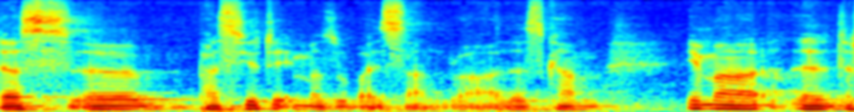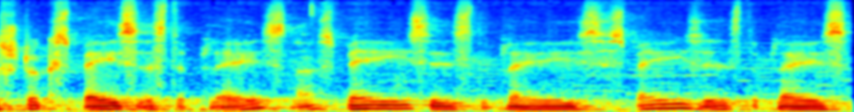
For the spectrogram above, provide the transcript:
Das äh, passierte immer so bei Sandra. Das kam immer äh, das Stück Space is the Place. Ne? Space is the Place, Space is the Place.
